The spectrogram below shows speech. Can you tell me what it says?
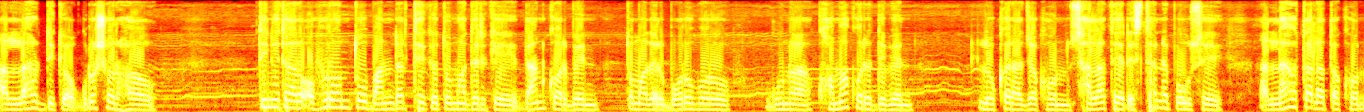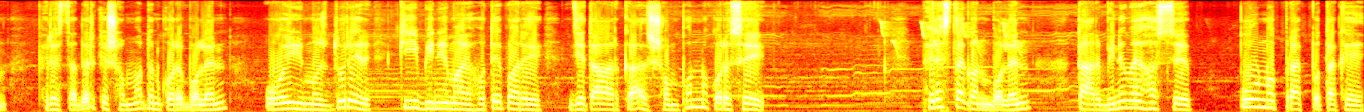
আল্লাহর দিকে অগ্রসর হও। তিনি তার অফুরন্ত বান্ডার থেকে তোমাদেরকে দান করবেন, তোমাদের বড় বড় গুণা ক্ষমা করে দেবেন। লোকেরা যখন সালাতের স্থানে পৌঁছে, আল্লাহ তালা তখন ফেরেস্তাদেরকে সম্বোধন করে বলেন, ওই মজদুরের কি বিনিময় হতে পারে যে তার কাজ সম্পন্ন করেছে? ফেরেস্তাগণ বলেন, তার বিনিময় হচ্ছে পূর্ণ প্রাপ্যতাকে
